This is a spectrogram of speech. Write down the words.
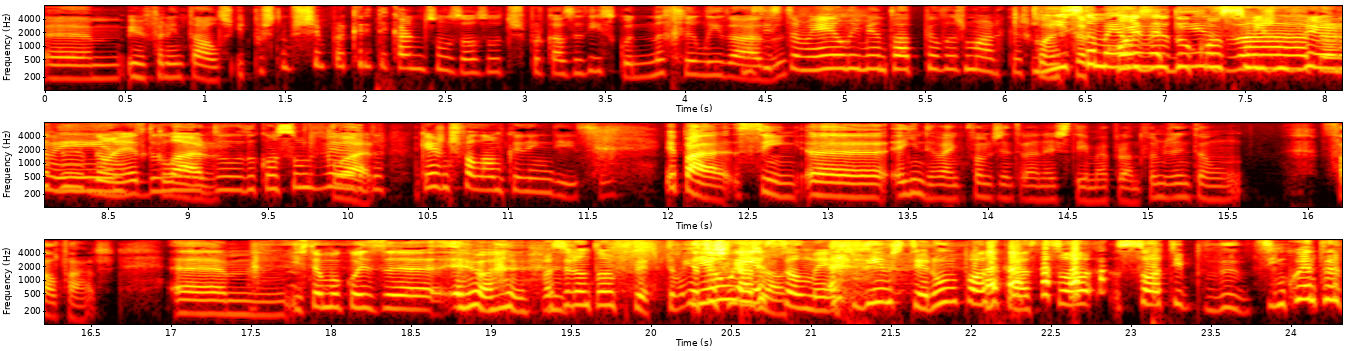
um, enfrentá-los. E depois estamos sempre a criticar-nos uns aos outros por causa disso, quando na realidade. Mas isso também é alimentado pelas marcas. Com e isso também é coisa é... do consumismo verde, não é? Do, claro. do, do consumo verde. Claro. Queres-nos falar um bocadinho disso? Epá, sim, uh, ainda bem que vamos entrar neste tema. Pronto, vamos então saltar. Um, isto é uma coisa. Vocês não estão a perceber. Eu, eu e a Salmé podíamos ter um podcast só, só tipo de 50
